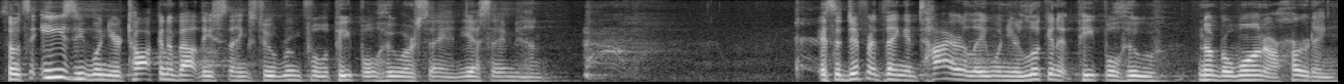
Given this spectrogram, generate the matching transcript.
So it's easy when you're talking about these things to a room full of people who are saying, Yes, amen. It's a different thing entirely when you're looking at people who, number one, are hurting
